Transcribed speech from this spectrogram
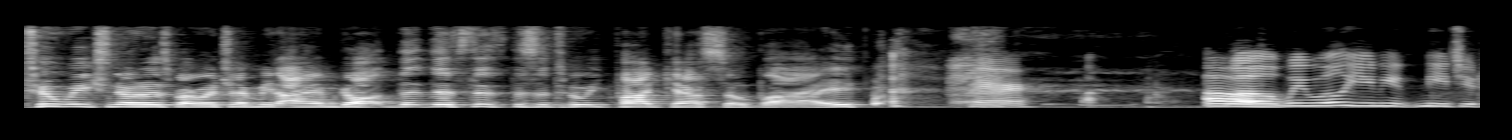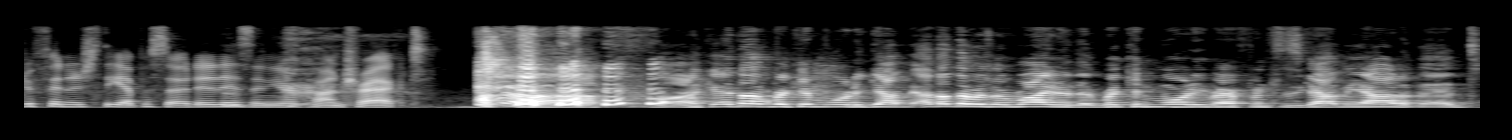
Two weeks notice, by which I mean I am gone. th- This is this is a two week podcast, so bye. fair. Um, well, we will you need, need you to finish the episode. It is in your contract. oh fuck! I thought Rick and Morty got me. I thought there was a writer that Rick and Morty references got me out of it.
